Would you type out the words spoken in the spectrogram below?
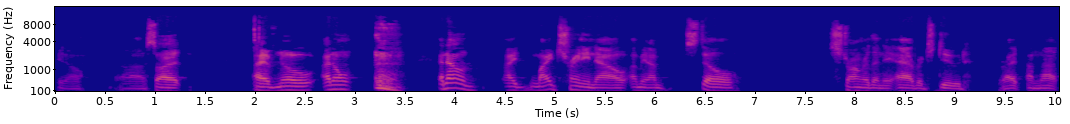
you know. Uh, so I I have no I don't and I don't I my training now. I mean, I'm still stronger than the average dude, right? I'm not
